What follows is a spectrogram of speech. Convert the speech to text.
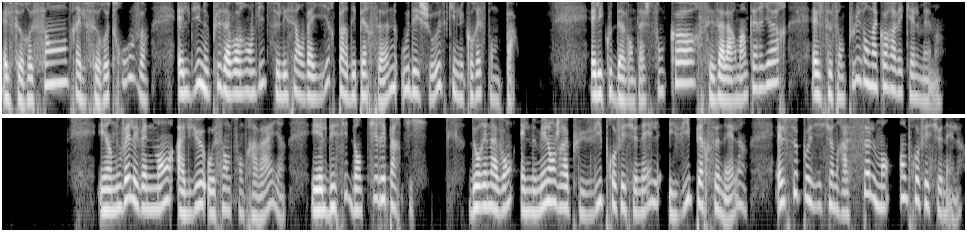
Elle se recentre, elle se retrouve, elle dit ne plus avoir envie de se laisser envahir par des personnes ou des choses qui ne lui correspondent pas. Elle écoute davantage son corps, ses alarmes intérieures, elle se sent plus en accord avec elle-même. Et un nouvel événement a lieu au sein de son travail, et elle décide d'en tirer parti. Dorénavant, elle ne mélangera plus vie professionnelle et vie personnelle, elle se positionnera seulement en professionnel.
